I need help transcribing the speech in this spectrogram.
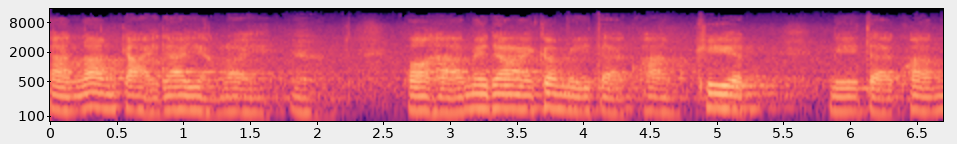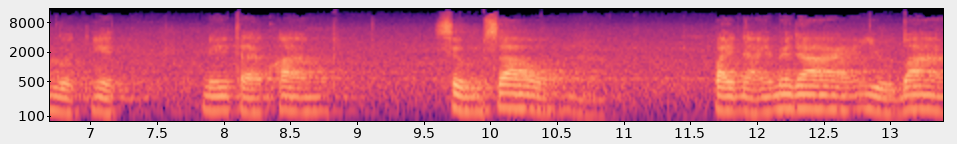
ทางร่างกายได้อย่างไร พอหาไม่ได้ก็มีแต่ความเครียด มีแต่ความหงุดหงิด มีแต่ความซึมเศร้า ไปไหนไม่ได้อยู่บ้าน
